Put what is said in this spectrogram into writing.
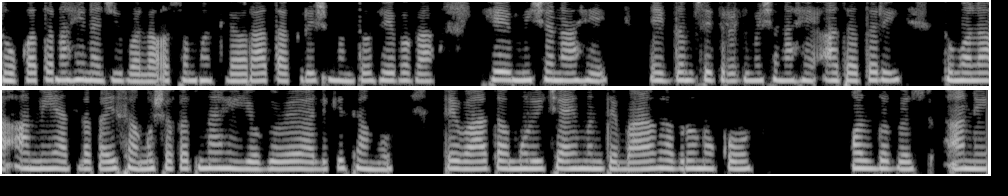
धोका तर नाही ना जीवाला असं म्हटल्यावर आता क्रिश म्हणतो हे बघा हे मिशन आहे एकदम सिक्रेट मिशन आहे. आता तरी तुम्हाला आम्ही यातलं काही सांगू शकत नाही. योग्य वेळ आली की सांगू. तेव्हा आता मुलीची आई म्हणते बाळा घाबरू नको. ऑल द बेस्ट आणि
